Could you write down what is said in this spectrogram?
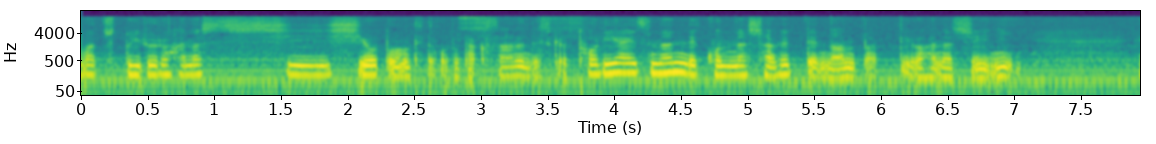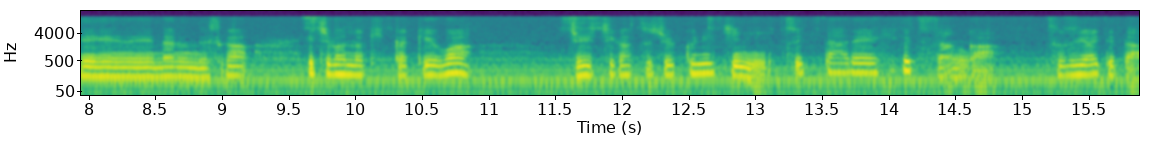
まあちょっといろいろ話しようと思ってたことたくさんあるんですけどとりあえずなんでこんな喋ってんのあんたっていう話に、えー、なるんですが一番のきっかけは11月19日に Twitter で樋口さんがつぶやいてた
